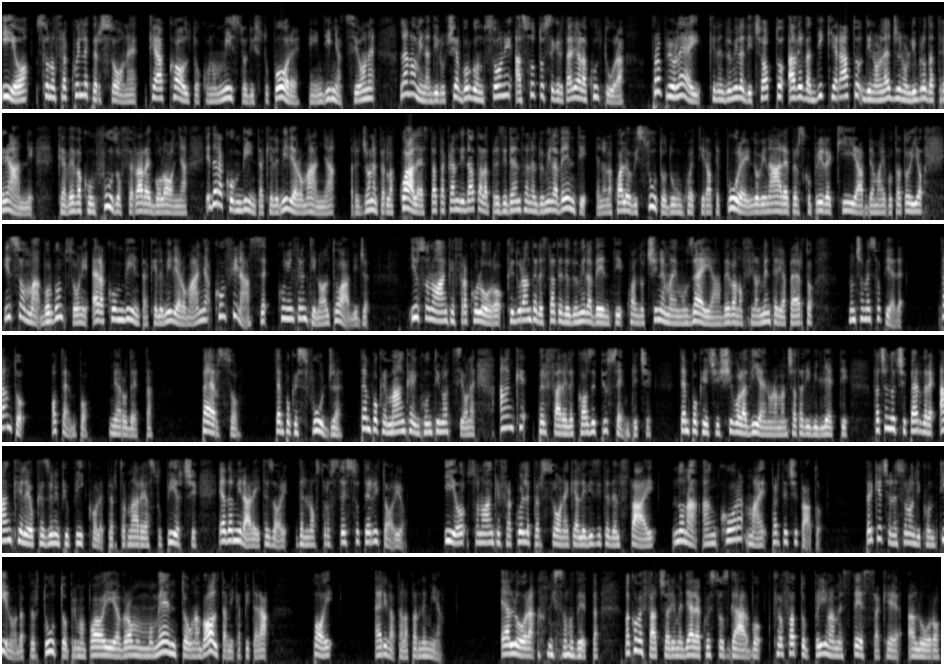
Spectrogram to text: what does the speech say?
Io sono fra quelle persone che ha accolto con un misto di stupore e indignazione la nomina di Lucia Borgonzoni a sottosegretaria alla cultura, proprio lei che nel 2018 aveva dichiarato di non leggere un libro da tre anni, che aveva confuso Ferrara e Bologna ed era convinta che l'Emilia Romagna, regione per la quale è stata candidata alla presidenza nel 2020 e nella quale ho vissuto, dunque tirate pure a indovinare per scoprire chi abbia mai votato io, insomma Borgonzoni era convinta che l'Emilia Romagna confinasse con il Trentino Alto Adige. Io sono anche fra coloro che durante l'estate del 2020, quando cinema e musei avevano finalmente riaperto, non ci ha messo piede. Tanto ho tempo, mi ero detta. Perso, tempo che sfugge, tempo che manca in continuazione, anche per fare le cose più semplici, tempo che ci scivola via in una manciata di biglietti, facendoci perdere anche le occasioni più piccole per tornare a stupirci e ad ammirare i tesori del nostro stesso territorio. Io sono anche fra quelle persone che alle visite del FAI non ha ancora mai partecipato. Perché ce ne sono di continuo, dappertutto, prima o poi avrò un momento, una volta mi capiterà. Poi è arrivata la pandemia. E allora mi sono detta, ma come faccio a rimediare a questo sgarbo che ho fatto prima a me stessa che a loro?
